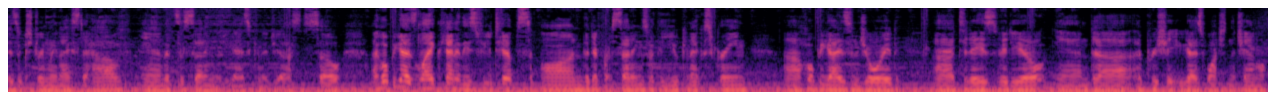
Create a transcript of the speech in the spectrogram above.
is extremely nice to have and it's a setting that you guys can adjust. So I hope you guys like kind of these few tips on the different settings with the Uconnect screen. Uh, hope you guys enjoyed uh, today's video and uh, I appreciate you guys watching the channel.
